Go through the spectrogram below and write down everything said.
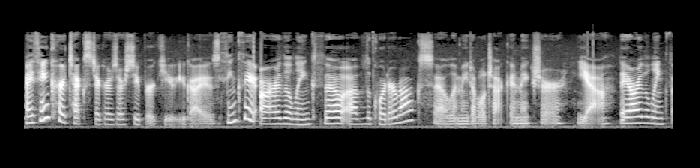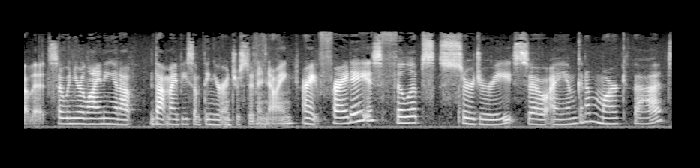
I think her text stickers are super cute, you guys. I think they are the length, though, of the quarter box, so let me double check and make sure. Yeah, they are the length of it, so when you're lining it up, that might be something you're interested in knowing. All right, Friday is Philip's surgery, so I am gonna mark that.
